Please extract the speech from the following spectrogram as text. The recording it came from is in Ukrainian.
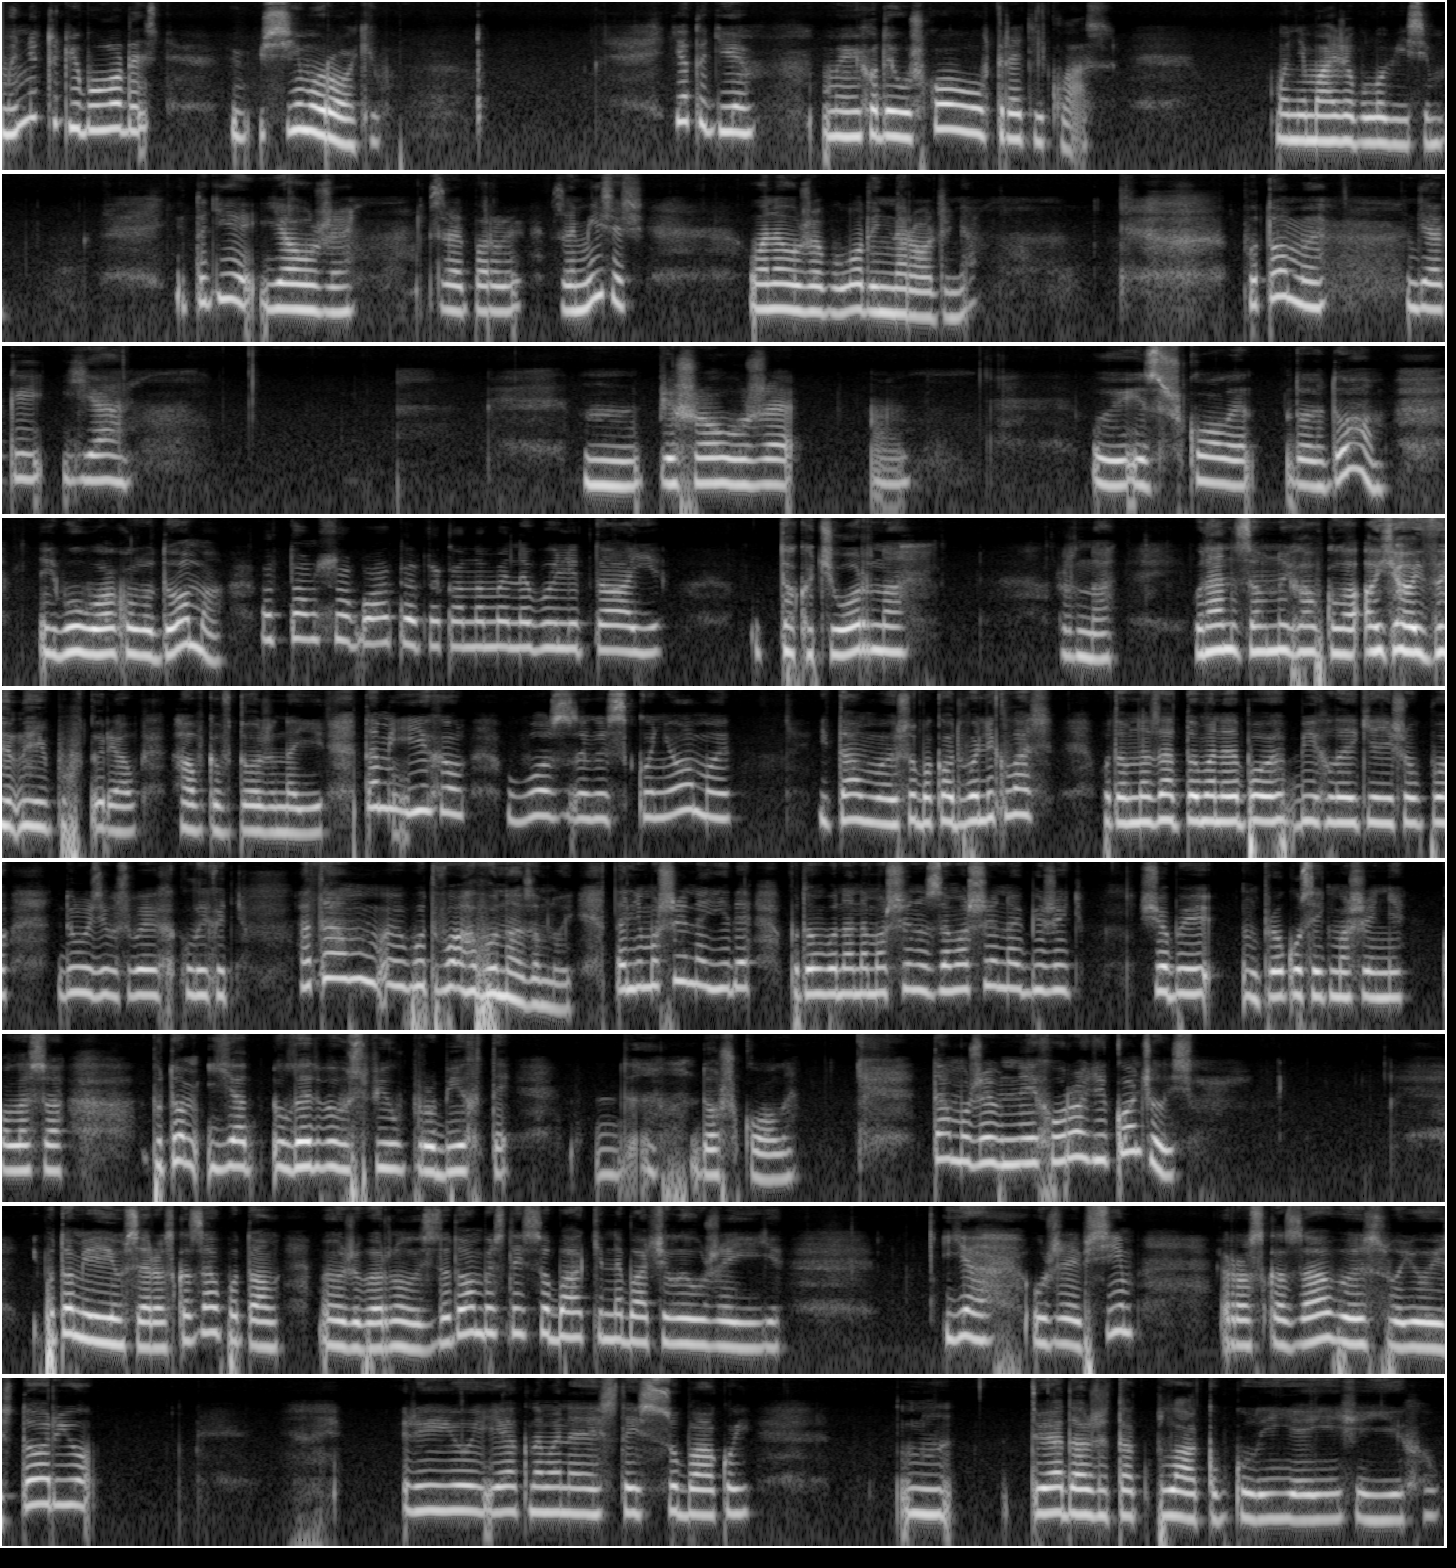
Мені тоді було десь сім років. Я тоді ходив у школу в третій клас. Мені майже було вісім. І тоді я вже за пару за місяць у мене вже було день народження. Потім, як я пішов уже із школи додому і був около дома, а там собака така на мене вилітає. Така чорна. чорна. Вона за мною гавкала, а я за нею повторяв, гавкав теж на її. Там їхав воз з конем, і там собака відволіклась, потім назад до мене побігла, як я йшов по друзів своїх кликать. А там е, от вона за мною. Далі машина їде, потім вона на машину за машиною біжить, щоб прокусити машині колеса. Потім я ледве успів пробігти до школи. Там уже в них уроки кончились. І потім я їм все розказав, потім ми вже вернулись додому без тієї собаки, не бачили вже її. Я вже всім розказав свою історію, Рію, як на мене з тією собакою. То я навіть так плакав, коли я ще їхав.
